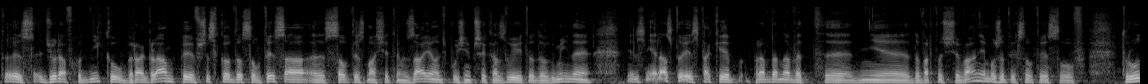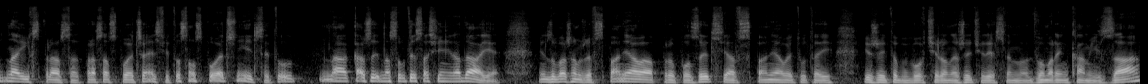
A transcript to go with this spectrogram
To jest dziura w chodniku, brak lampy, wszystko do sołtysa. E, Sołtys ma się tym zająć, później przekazuje to do gminy. Więc nieraz to jest takie, prawda, nawet e, niedowartościowanie może tych sołtysów. Trudna ich praca, praca w społeczeństwie. To są społecznicy. Tu na każdy na sołtysa się nie nadaje. Więc uważam, że wspaniała propozycja, wspaniałe tutaj, jeżeli to by było wcielone życie, jestem dwoma rękami za.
